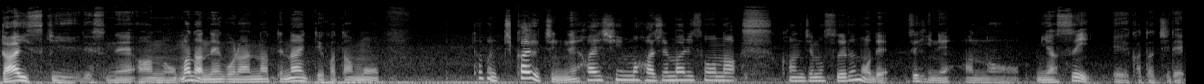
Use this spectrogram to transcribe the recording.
大好きですね。あのまだねご覧になってないっていう方も多分近いうちにね配信も始まりそうな感じもするので是非ねあの見やすい、えー、形で、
